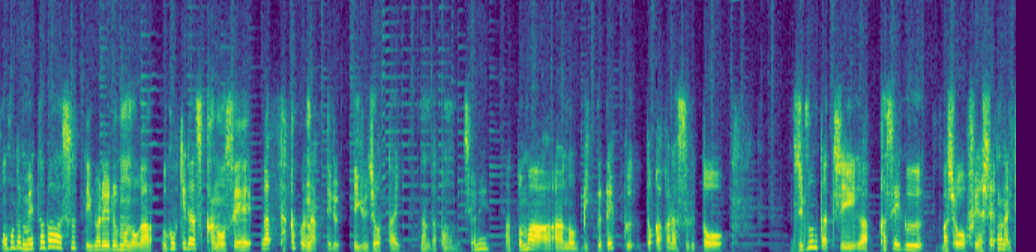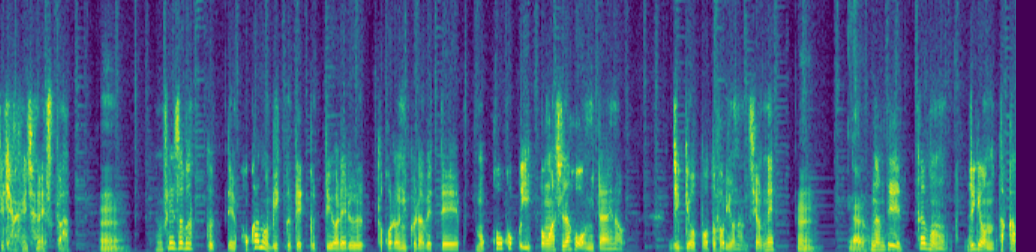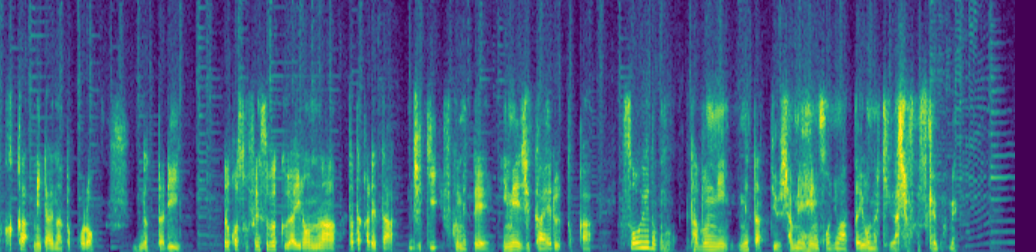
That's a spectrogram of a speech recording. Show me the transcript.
もう本当にメタバースって言われるものが動き出す可能性が高くなってるっていう状態なんだと思うんですよね。あとまああのビッグテックとかからすると自分たちが稼ぐ場所を増やしていかないといけないじゃないですか。うん、Facebook って他のビッグテックって言われるところに比べて、もう広告一本足打法みたいな事業ポートフォリオなんですよね。うん、なるほど。なんで、多分事業の多角化みたいなところだったり、それこそ Facebook がいろんな叩かれた時期含めてイメージ変えるとか、そういうのも多分にメタっていう社名変更にはあったような気がしますけどね。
